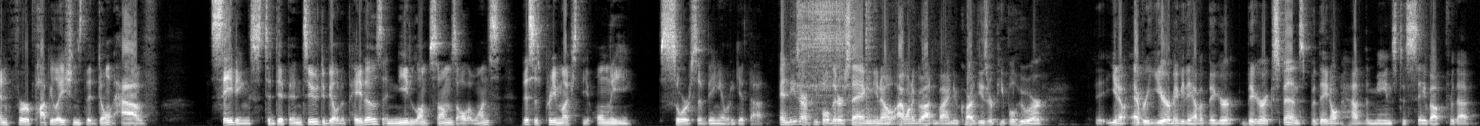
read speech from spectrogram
And for populations that don't have savings to dip into to be able to pay those and need lump sums all at once, this is pretty much the only source of being able to get that. And these aren't people that are saying, you know, I want to go out and buy a new car. These are people who are you know every year maybe they have a bigger bigger expense but they don't have the means to save up for that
